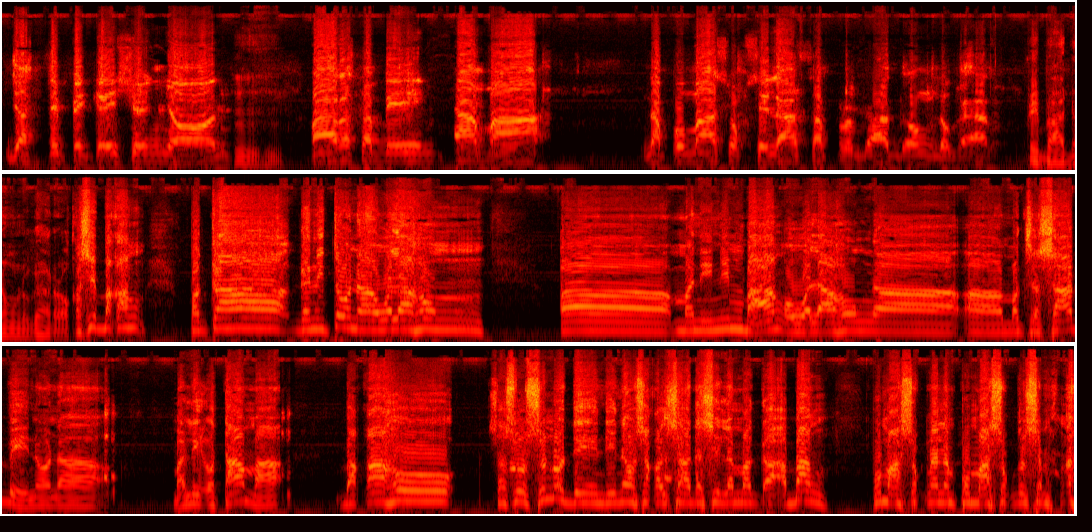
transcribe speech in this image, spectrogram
justification yon Mhm. para sabihin tama na pumasok sila sa pribadong lugar. Pribadong lugar. O. Kasi bakang pagka ganito na wala hong ah, maninimbang o wala hong ah, ah, magsasabi no na mali o tama, baka ho sa susunod eh, hindi na ho sa kalsada sila mag-aabang. Pumasok na ng pumasok doon sa mga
